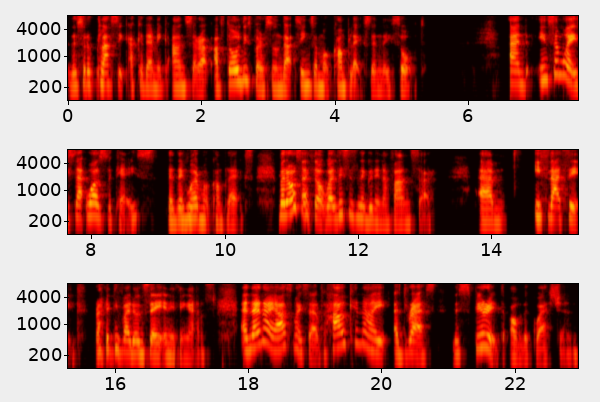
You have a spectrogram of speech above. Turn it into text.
the sort of classic academic answer. I've told this person that things are more complex than they thought. And in some ways, that was the case, that they were more complex. But also, I thought, well, this isn't a good enough answer. Um, if that's it, right? If I don't say anything else. And then I ask myself, how can I address the spirit of the question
